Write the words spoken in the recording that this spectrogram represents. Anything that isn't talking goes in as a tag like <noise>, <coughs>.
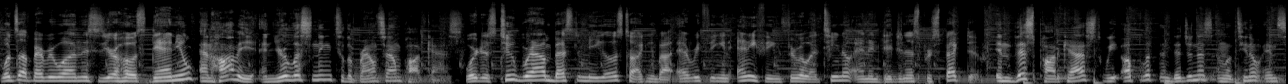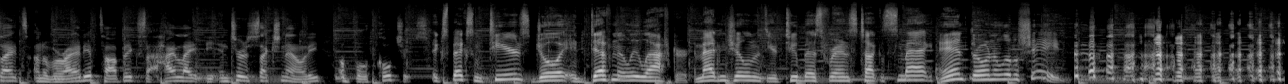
What's up, everyone? This is your host, Daniel. And Javi, and you're listening to the Brown Sound Podcast. We're just two brown best amigos talking about everything and anything through a Latino and Indigenous perspective. In this podcast, we uplift Indigenous and Latino insights on a variety of topics that highlight the intersectionality of both cultures. Expect some tears, joy, and definitely laughter. Imagine chilling with your two best friends, talking smack, and throwing a little shade. <laughs> <laughs>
